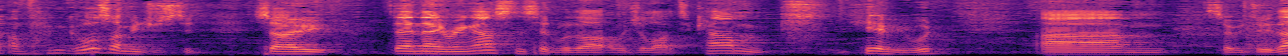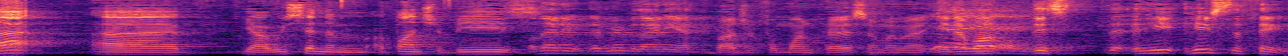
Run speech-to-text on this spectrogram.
of course I'm interested." So then they ring us and said, "Would, I, would you like to come?" Yeah, we would. Um, so we do that. Uh, yeah, we send them a bunch of beers. Well, they, they remember they only had the budget for one person. We went, you Yeah, know what? yeah, yeah. This the, here's the thing.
